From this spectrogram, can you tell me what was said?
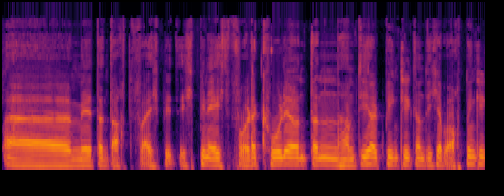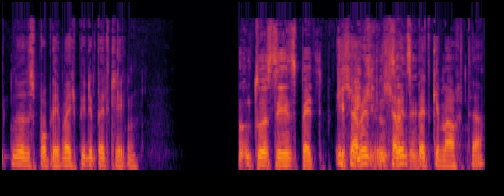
äh, mir dann gedacht, ich bin, ich bin echt voll der Coole und dann haben die halt pinkelt und ich habe auch pinkelt, nur das Problem war, ich bin im Bett gelegen. Und du hast dich ins Bett Ich habe ich habe und ins Bett gemacht, ja.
